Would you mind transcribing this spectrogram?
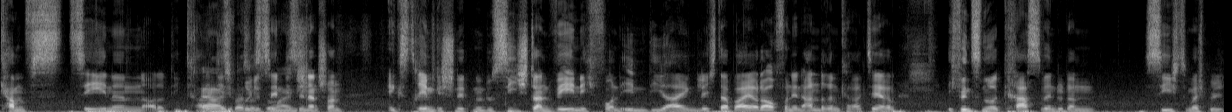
Kampfszenen oder die gerade Ja, diese Prügelszenen, die sind dann schon extrem geschnitten und du siehst dann wenig von Indy eigentlich dabei oder auch von den anderen Charakteren. Ich finde es nur krass, wenn du dann siehst, zum Beispiel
